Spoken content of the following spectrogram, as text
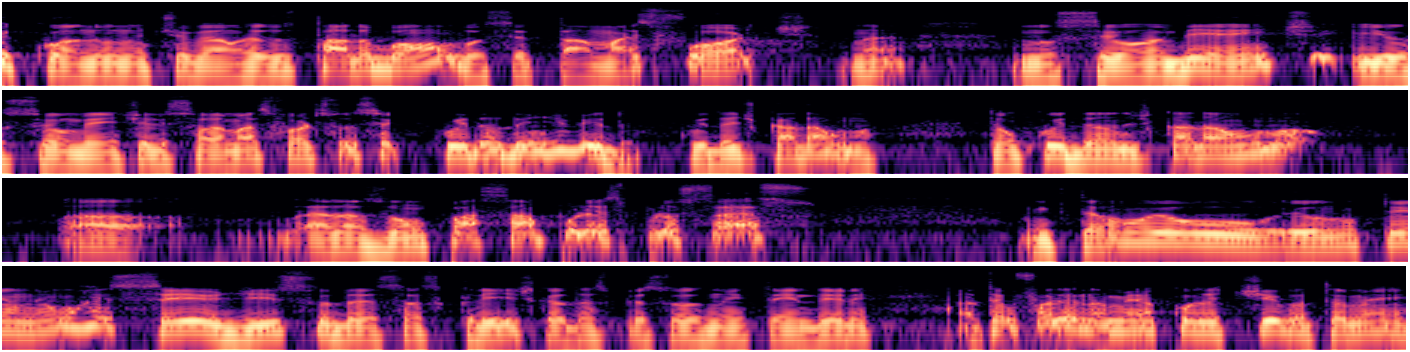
E quando não tiver um resultado bom, você está mais forte né, no seu ambiente e o seu ambiente ele só é mais forte se você cuida do indivíduo, cuida de cada uma. Então, cuidando de cada uma, ah, elas vão passar por esse processo. Então eu, eu não tenho nenhum receio disso, dessas críticas, das pessoas não entenderem. Até eu falei na minha coletiva também,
